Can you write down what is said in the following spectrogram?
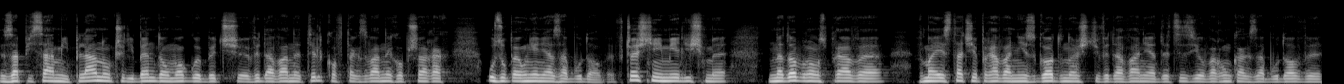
zapisami planu, czyli będą mogły być wydawane tylko w tak zwanych obszarach uzupełnienia zabudowy. Wcześniej mieliśmy na dobrą sprawę w majestacie prawa niezgodność wydawania decyzji o warunkach zabudowy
